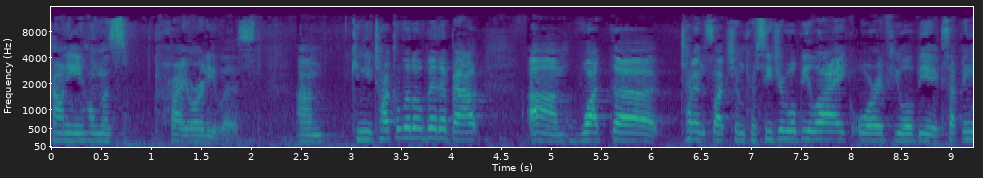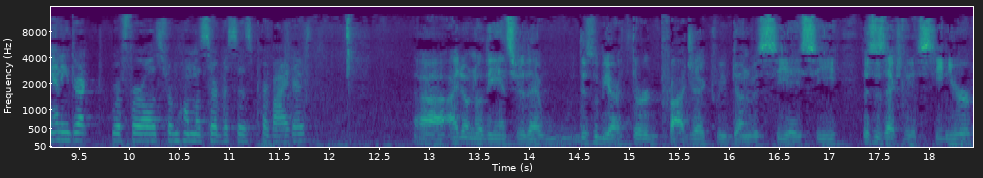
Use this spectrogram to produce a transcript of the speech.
county homeless priority list. Um, can you talk a little bit about um, what the tenant selection procedure will be like, or if you will be accepting any direct referrals from homeless services providers? Uh, I don't know the answer to that. This will be our third project we've done with CAC. This is actually a senior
